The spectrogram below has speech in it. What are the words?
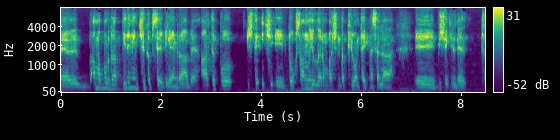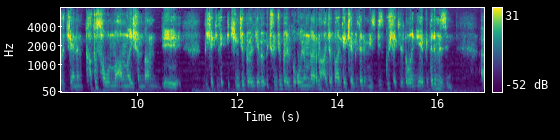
E, ama burada birinin çıkıp sevgili Emre abi artık bu işte iki, 90'lı e, yılların başında Piontek mesela e, bir şekilde Türkiye'nin katı savunma anlayışından e, bir şekilde ikinci bölge ve üçüncü bölge oyunlarına acaba geçebilir miyiz? Biz bu şekilde oynayabilir miyiz? E,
